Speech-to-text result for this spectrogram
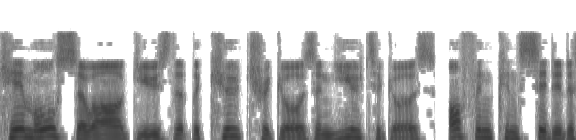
Kim also argues that the Kutrigurs and Utigurs, often considered a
